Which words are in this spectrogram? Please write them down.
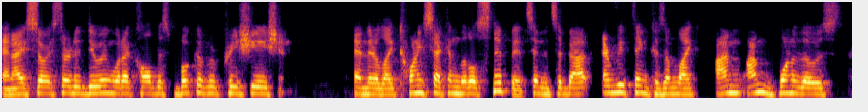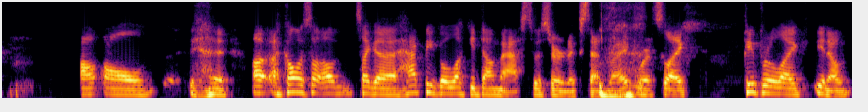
And I so I started doing what I call this book of appreciation. And they're like 20 second little snippets, and it's about everything because I'm like, I'm I'm one of those I'll, I'll I call myself it's like a happy-go-lucky dumbass to a certain extent, right? Where it's like people are like, you know,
